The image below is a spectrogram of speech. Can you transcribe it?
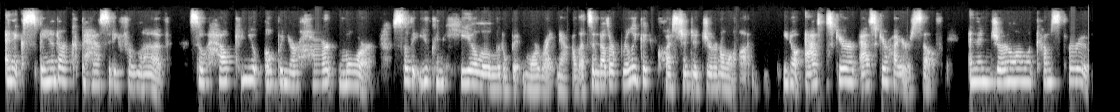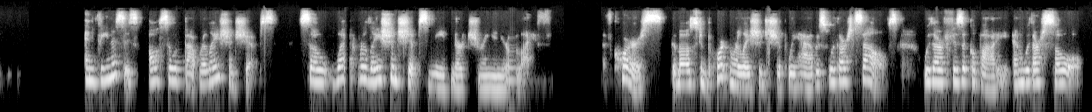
and expand our capacity for love so, how can you open your heart more so that you can heal a little bit more right now? That's another really good question to journal on. You know, ask your ask your higher self and then journal on what comes through. And Venus is also about relationships. So, what relationships need nurturing in your life? Of course, the most important relationship we have is with ourselves, with our physical body, and with our soul.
